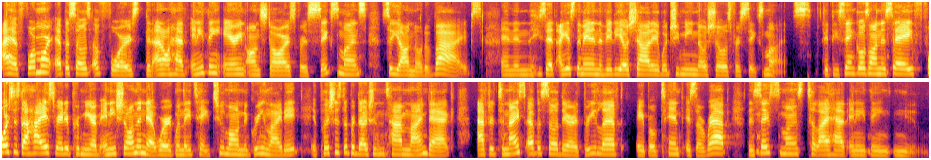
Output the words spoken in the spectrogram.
I have four more episodes of Force, then I don't have anything airing on Starz for six months. So y'all know the vibes. And then he said, I guess the man in the video shouted, What you mean no shows for six months? 50 Cent goes on to say, Force is the highest rated premiere of any show on the network when they take too long to greenlight it. It pushes the production timeline back. After tonight's episode, there are three left. April 10th is a wrap. Then six months till I have anything new.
